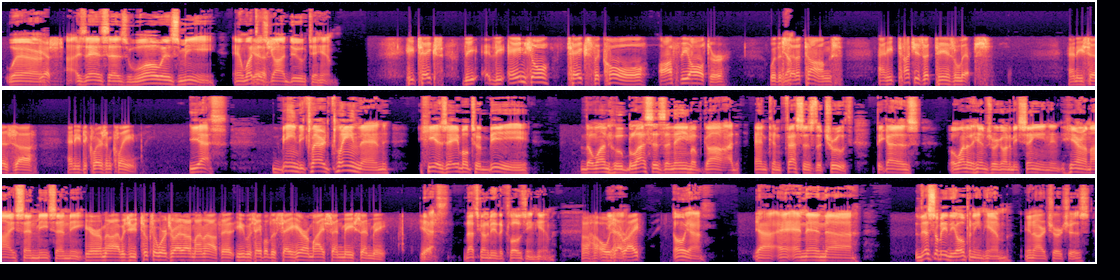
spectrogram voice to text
where Yes. Isaiah says, Woe is me, And what Yes. does God do to him? He takes the the angel takes the coal off the altar with a Yep. set of tongues, and he touches it to his lips, and he says, uh, and he declares him clean. Yes. Being declared clean, then, he is able to be the one who blesses the name of God and confesses the truth. Because well, one of the hymns we're going to be singing, and here am I, send me, send me. Here am I. Was you took the words right out of my mouth. He was able to say, "Here am I. Send me. Send me." Yes. That's going to be the closing hymn. Uh-huh. Oh, is Yeah. that right? Oh yeah, yeah, and, and then uh, this will be the opening hymn in our churches.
